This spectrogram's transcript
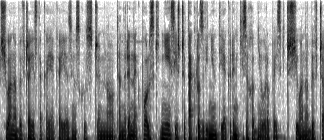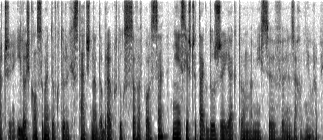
siła nabywcza jest taka, jaka jest, w związku z czym no, ten rynek polski nie jest jeszcze tak rozwinięty jak rynki zachodnioeuropejskie, czy siła nabywcza, czy ilość konsumentów, których stać na dobra luksusowe w Polsce, nie jest jeszcze tak duży, jak to ma miejsce w zachodniej Europie.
